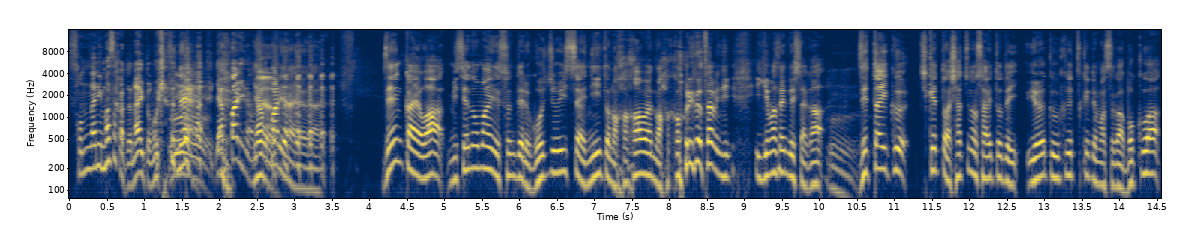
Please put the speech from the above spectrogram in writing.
そんなにまさかじゃないと思うけどね。やっぱりなんだ。やっぱりだよね。前回は店の前に住んでる51歳ニートの母親の墓折りのために行けませんでしたが、絶対行く。チケットはシャチのサイトで予約受け付けてますが、僕は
